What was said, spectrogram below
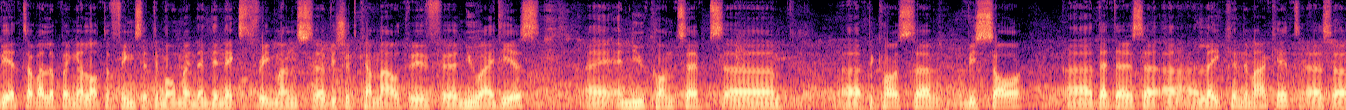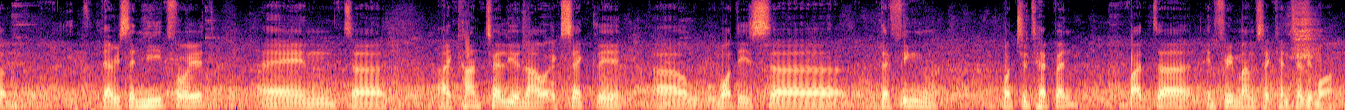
We are developing a lot of things at the moment, and the next three months uh, we should come out with uh, new ideas and new concept um, uh, because um, we saw uh, that there's a, a, lake in the market, uh, so there is a need for it, and I can't tell you now exactly what is the thing, what should happen, but in three months I can tell you more.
